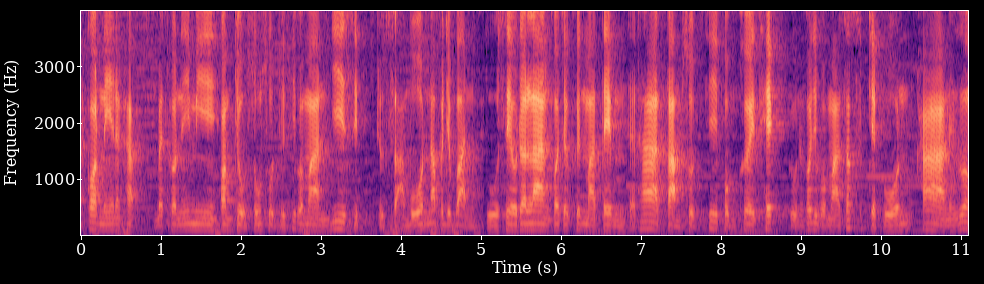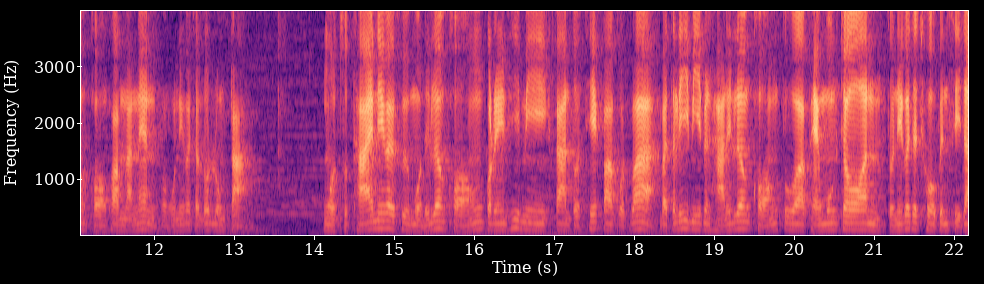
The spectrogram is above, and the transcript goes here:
ตก้อนนี้นะครับ แบตก้อนนี้มีความจุสูงสุดอยู่ที่ประมาณ 20.3 โวลต์ณปัจจุบันตัวเซลล์ด้านล่างก็จะขึ้นมาเต็ม แต่ถ้าต่ำสุดที่ผมเคยเช็คอยู่ก็อยู่ประมาณสัก 17 โวลต์ ค่าในเรื่องของความหนาแน่นของพวกนี้ก็จะลดลงตาม หมดสุดท้ายนี่ก็คือหมดในเรื่องของกรณีที่มีการตรวจเช็คปรากฏว่าแบตเตอรี่มีปัญหาในเรื่องของตัวแผงวงจร ตัวนี้ก็จะโชว์เป็นสีด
